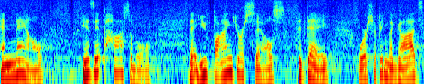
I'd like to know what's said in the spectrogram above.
And now, is it possible that you find yourselves today worshiping the gods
